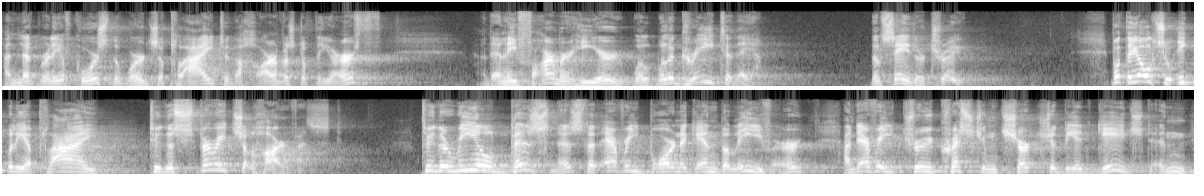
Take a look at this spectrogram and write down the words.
And literally, of course, the words apply to the harvest of the earth. And any farmer here will, will agree to them. They'll say they're true. But they also equally apply to the spiritual harvest, to the real business that every born again believer and every true Christian church should be engaged in,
